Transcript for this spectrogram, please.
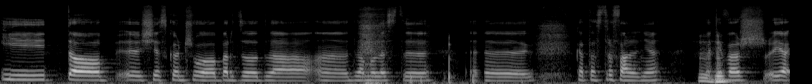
i to y, się skończyło bardzo dla, y, dla molesty katastrofalnie Mhm. ponieważ ja,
